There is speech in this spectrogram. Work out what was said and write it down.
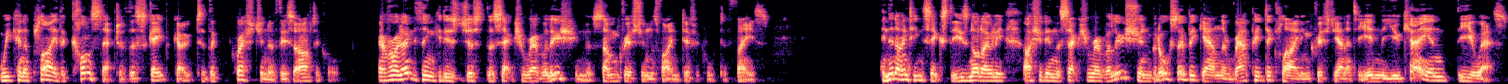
we can apply the concept of the scapegoat to the question of this article. However, I don't think it is just the sexual revolution that some Christians find difficult to face. In the 1960s, not only ushered in the sexual revolution, but also began the rapid decline in Christianity in the UK and the US.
